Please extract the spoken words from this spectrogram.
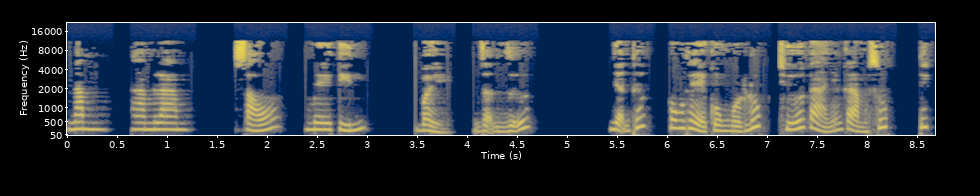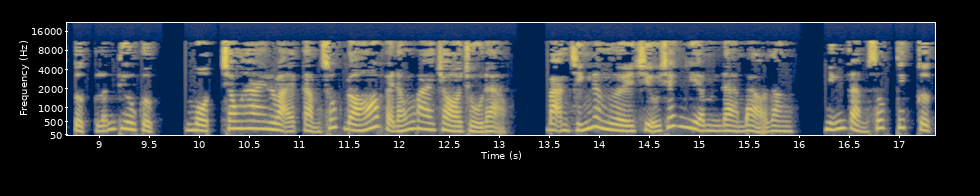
5. Tham lam 6. Mê tín 7. Giận dữ Nhận thức không thể cùng một lúc chứa cả những cảm xúc tích cực lẫn tiêu cực. Một trong hai loại cảm xúc đó phải đóng vai trò chủ đạo. Bạn chính là người chịu trách nhiệm đảm bảo rằng những cảm xúc tích cực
